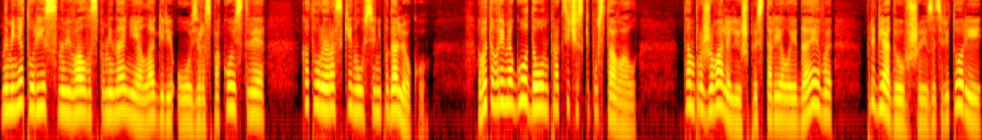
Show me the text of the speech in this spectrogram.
на меня турист навевал воспоминания о лагере у озера Спокойствия, который раскинулся неподалеку. В это время года он практически пустовал. Там проживали лишь престарелые даевы, приглядывавшие за территорией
